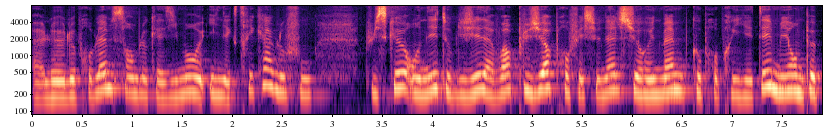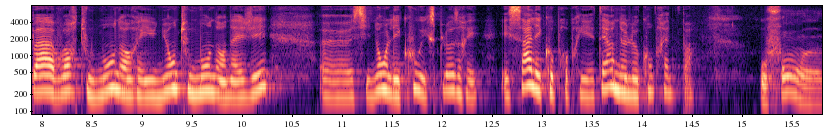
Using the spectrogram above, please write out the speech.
Euh, le, problème semble quasiment inextricable au fond, puisqu'on est obligé d'avoir plusieurs professionnels sur une même copropriété, mais on ne peut pas avoir tout le monde en réunion, tout le monde en AG, euh, sinon les coûts exploseraient. Et ça, les copropriétaires ne le comprennent pas. Au fond, euh,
